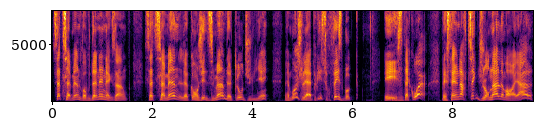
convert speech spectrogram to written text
cette semaine, je vais vous donner un exemple. Cette semaine, le congédiement de Claude Julien, mais moi, je l'ai appris sur Facebook. Et c'était quoi? Ben, c'était un article du Journal de Montréal.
